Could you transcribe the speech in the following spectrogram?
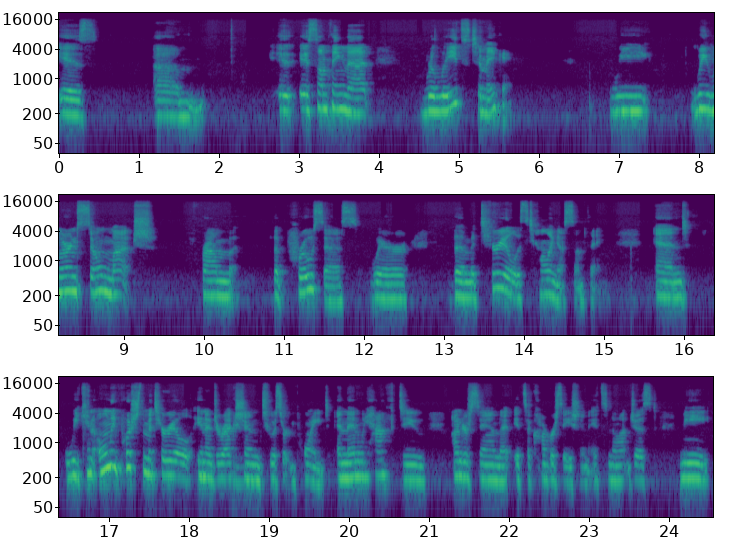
is um, is, is something that relates to making. We we learn so much from the process where the material is telling us something. And we can only push the material in a direction to a certain point and then we have to understand that it's a conversation. It's not just me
